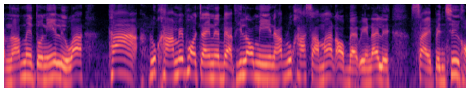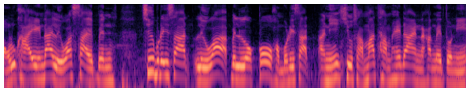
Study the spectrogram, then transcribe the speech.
บนะครับในตัวนี้หรือว่าถ้าลูกค้าไม่พอใจในแบบที่เรามีนะครับ ลูกค้าสามารถออกแบบเองได้เลย ใส่เป็นชื่อของลูกค้าเองได้ หรือว่าใส่เป็นชื่อบริษัท หรือว่าเป็นโลโก้ของบริษัท อันนี้คิวสามารถทำให้ได้นะครับในตัวนี้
